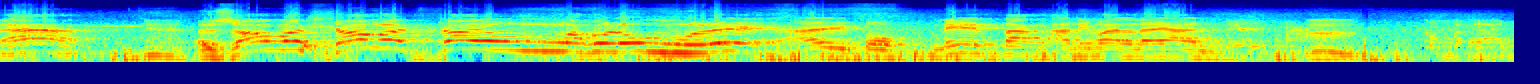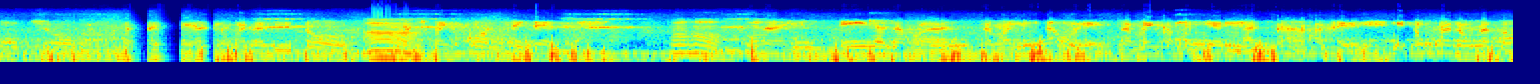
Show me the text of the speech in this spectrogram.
Ah. Sama-sama tayong makulong muli. Ay, puknitang animal na yan. Mm. Kumbaga, medyo ano na dito, Ah. mas may confidence Mhm. na hindi na naman, na malinaw eh, na may kapangyarihan ka. Kasi itong tanong na to,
